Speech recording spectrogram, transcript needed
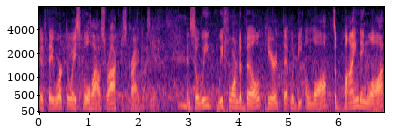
if they worked the way Schoolhouse Rock described it to you. And so we, we formed a bill here that would be a law. It's a binding law.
